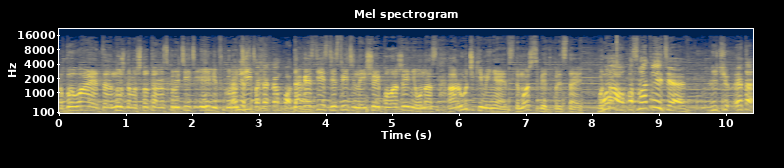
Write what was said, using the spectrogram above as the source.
бывает, э, нужно что-то раскрутить или вкрутить. Конечно, компактная. Так, а здесь действительно еще и положение у нас а, ручки меняется. Ты можешь себе это представить? Вот так. Вау, посмотрите! Ничего, это,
